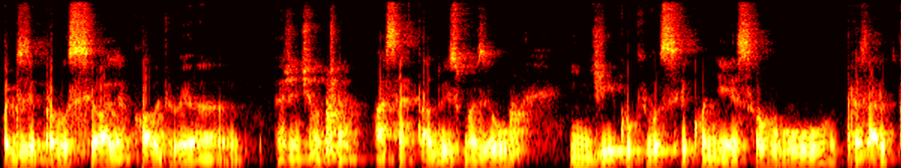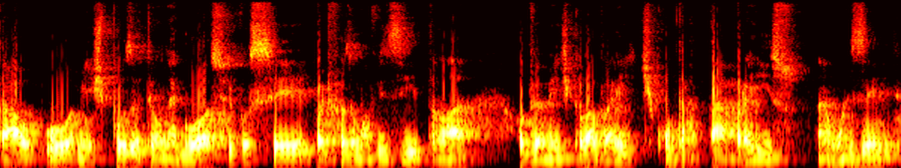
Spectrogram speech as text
pode dizer para você, olha Cláudio, a gente não tinha acertado isso, mas eu indico que você conheça o empresário tal, ou a minha esposa tem um negócio e você pode fazer uma visita lá, obviamente que ela vai te contratar para isso, é né? um exemplo.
